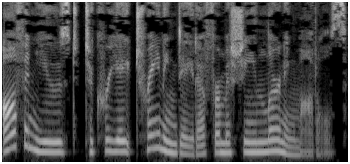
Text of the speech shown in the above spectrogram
often used to create training data for machine learning models.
